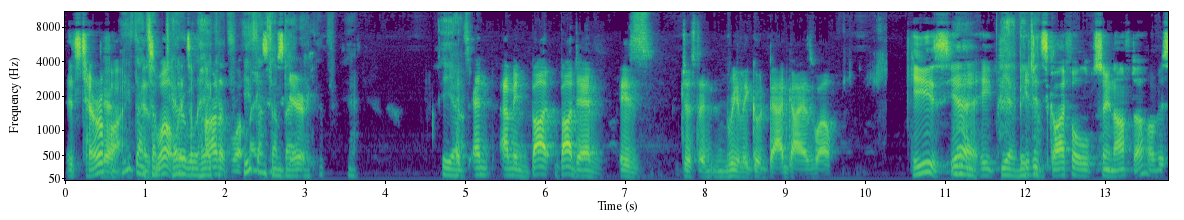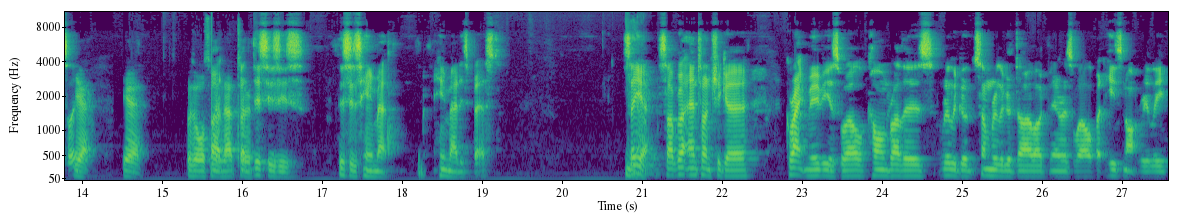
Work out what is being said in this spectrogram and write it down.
It's terrifying He's done as some well. terrible it's a part haircuts. of what He's makes done some scary. bad haircuts. Yeah. Yeah. It's, and I mean, Bar- Bardem is just a really good bad guy as well. He is, yeah. Mm. He yeah, he big did. Skyfall soon after, obviously. Yeah, yeah, was awesome but, in that too. but this is his this is him at him at his best. So Yeah. yeah, so I've got Anton Chigurh, great movie as well. Coen Brothers, really good, some really good dialogue there as well. But he's not really.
